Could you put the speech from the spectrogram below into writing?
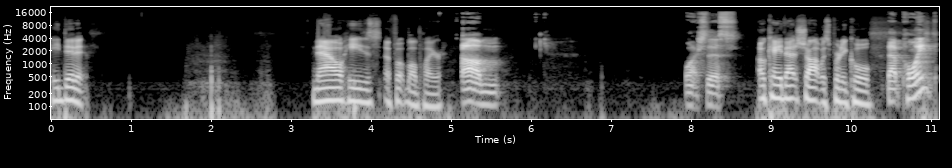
he did it. Now he's a football player. Um, watch this. Okay, that shot was pretty cool. That point.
